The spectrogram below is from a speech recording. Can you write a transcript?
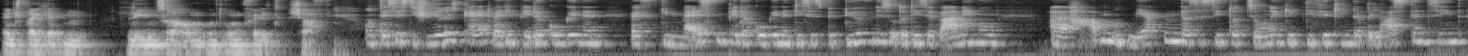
entsprechenden Lebensraum und Umfeld schaffen. Und das ist die Schwierigkeit, weil die Pädagoginnen, weil die meisten Pädagoginnen dieses Bedürfnis oder diese Wahrnehmung haben und merken, dass es Situationen gibt, die für Kinder belastend sind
